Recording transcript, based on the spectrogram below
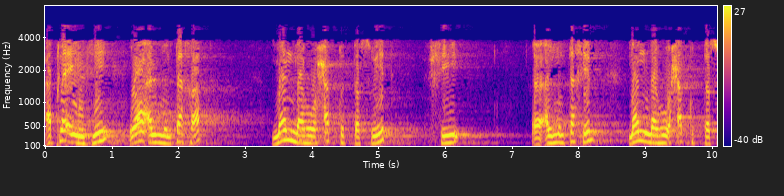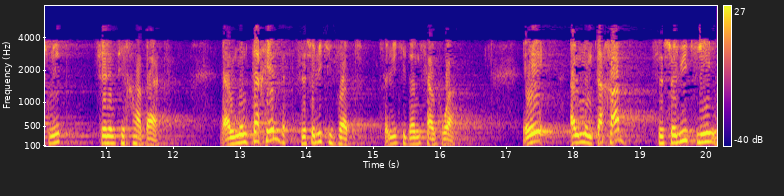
Après il dit wa al-muntakhab man lahu haqq at-taswit fi al-muntakhib man lahu haqq at-taswit fi al-intikhabat. Al-muntakhib c'est celui qui vote celui qui donne sa voix. Et Al-Muntakhab, c'est celui qui,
